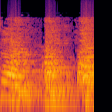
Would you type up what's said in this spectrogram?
Eso.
